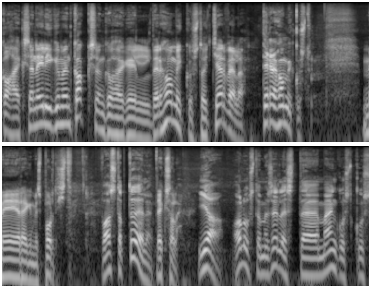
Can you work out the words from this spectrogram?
Kaheksa nelikümmend kaks on kohe kell, tere hommikust Ott Järvela. tere hommikust. me räägime spordist. vastab tõele. eks ole. ja alustame sellest äh, mängust, kus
